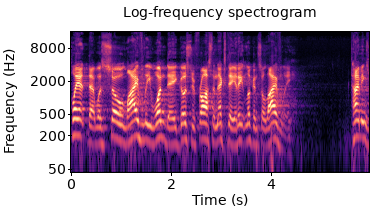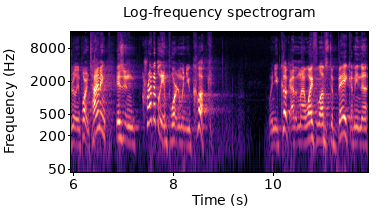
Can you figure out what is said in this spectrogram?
plant that was so lively one day goes through frost the next day, it ain't looking so lively. Timing is really important. Timing is incredibly important when you cook. When you cook, I mean, my wife loves to bake. I mean, the,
